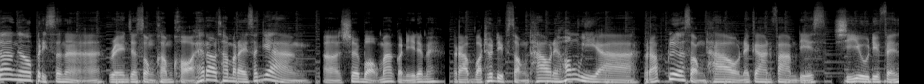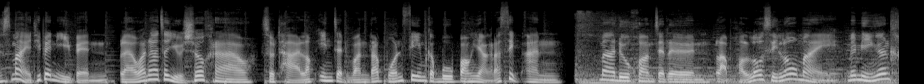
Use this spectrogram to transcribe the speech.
ล่าเงาปริศนา เรนจะส่งคำขอให้เราทำอะไรสักอย่างเอ่อช่วยบอกมากกว่านี้ได้ไหม รับวัตถุดิบ 2 เท่าในห้อง VR รับเกลือ 2 เท่าในการฟาร์มดิสชิลดิเฟนส์ใหม่ที่เป็นอีเวนต์แปลว่าน่าจะอยู่ชั่วคราว สุดท้ายล็อกอิน 7 วันรับม้วนฟิล์มกับบูปองอย่างละ10 อัน มาดูความเจริญ ปรับฮอลโลซิโ o ใหม่ ไม่มีเงื่อนไข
